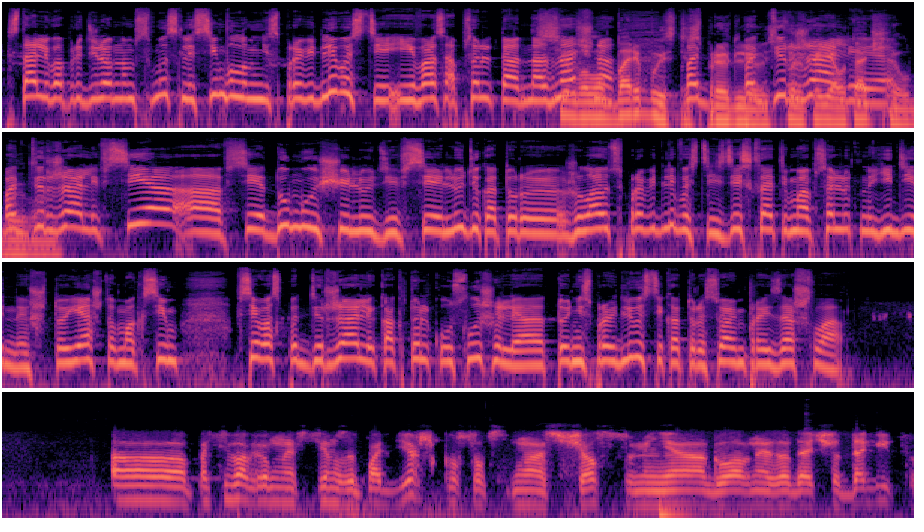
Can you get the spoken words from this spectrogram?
стали в определенном смысле символом несправедливости, и вас абсолютно однозначно Символом борьбы с под- несправедливостью, только я уточнил поддержали все, а, все думающие люди, все люди, которые желают справедливости. И здесь, кстати, мы абсолютно едины, что я, что Максим, все вас поддержали, как только услышали о той несправедливости, которая с вами произошла. А, Спасибо огромное всем за поддержку. Собственно, сейчас у меня главная задача добиться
